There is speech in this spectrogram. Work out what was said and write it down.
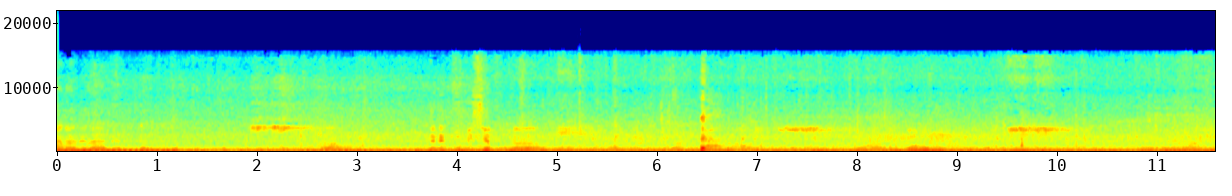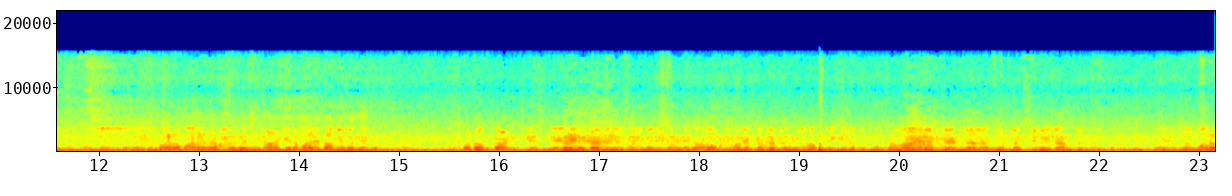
एक मित्र काय नाव आहे ना हां. नाही नाही तुम्ही शेत हां. बरोबर. मारा मारा ना ने छिनाड़ के ना हमारे ताबे में दे दो खत्म कहानी केस नहीं करने का भी कुछ भी नहीं करने का? हम अपनी मदद कर करते हैं काम नाही केलं तर मग. बस स्टँडला दुर्लक्ष होईल आमचं मग. मारा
